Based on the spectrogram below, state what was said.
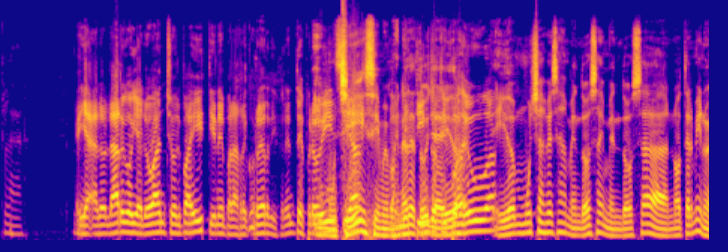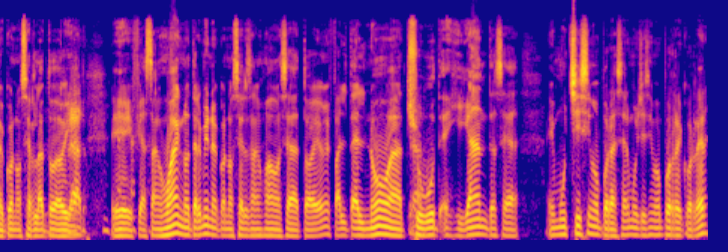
Claro a lo largo y a lo ancho del país tiene para recorrer diferentes provincias. muchísimo, imagínate tú, ya he ido, he ido, muchas veces a Mendoza y Mendoza no termino de conocerla todavía. Claro. Eh, fui a San Juan, no termino de conocer San Juan, o sea, todavía me falta el NOA, Chubut es gigante, o sea, hay muchísimo por hacer, muchísimo por recorrer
